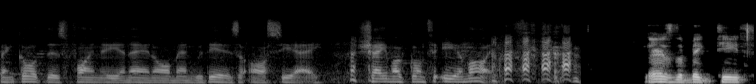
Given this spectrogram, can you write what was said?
"Thank God there's finally an A&R man with ears at RCA. Shame I've gone to EMI." There's the big teeth.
